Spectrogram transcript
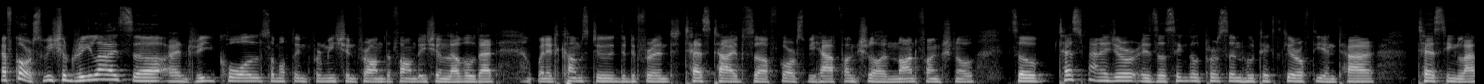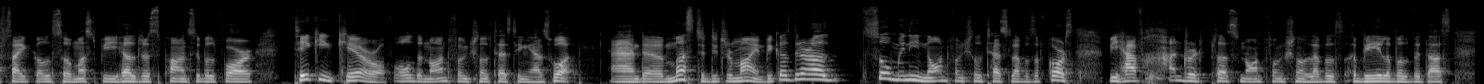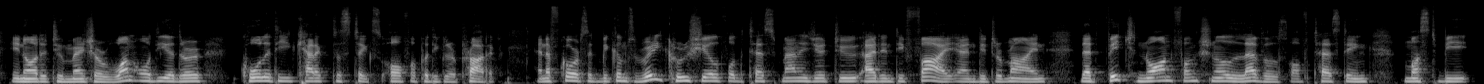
Of course, we should realize uh, and recall some of the information from the foundation level that when it comes to the different test types, of course, we have functional and non functional. So, test manager is a single person who takes care of the entire testing lifecycle, so must be held responsible for taking care of all the non-functional testing as well. And uh, must determine because there are so many non-functional test levels. Of course we have 100 plus non-functional levels available with us in order to measure one or the other quality characteristics of a particular product. And of course it becomes very crucial for the test manager to identify and determine that which non-functional levels of testing must be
